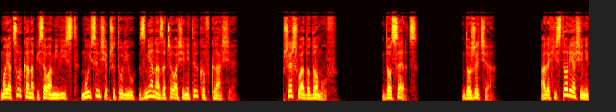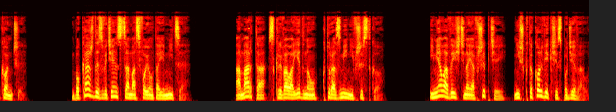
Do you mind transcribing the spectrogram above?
moja córka napisała mi list, mój syn się przytulił, zmiana zaczęła się nie tylko w klasie. Przeszła do domów. Do serc. Do życia. Ale historia się nie kończy. Bo każdy zwycięzca ma swoją tajemnicę. A Marta skrywała jedną, która zmieni wszystko. I miała wyjść na jaw szybciej, niż ktokolwiek się spodziewał.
